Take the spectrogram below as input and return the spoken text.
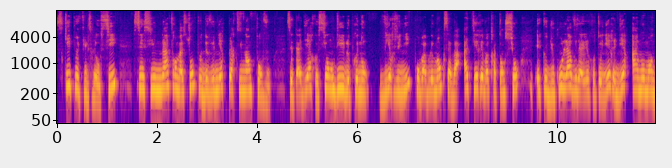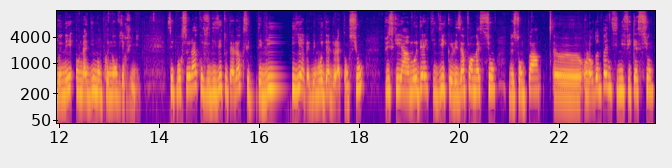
Ce qui peut filtrer aussi, c'est si une information peut devenir pertinente pour vous. C'est-à-dire que si on dit le prénom Virginie, probablement que ça va attirer votre attention et que du coup, là, vous allez le retenir et dire à un moment donné, on a dit mon prénom Virginie. C'est pour cela que je vous disais tout à l'heure que c'était lié avec des modèles de l'attention, puisqu'il y a un modèle qui dit que les informations ne sont pas, euh, on leur donne pas une signification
